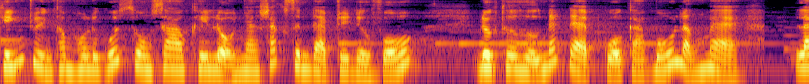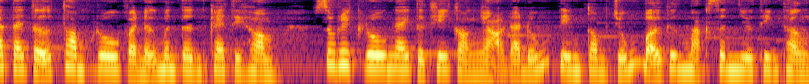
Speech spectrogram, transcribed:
khiến truyền thông Hollywood xôn xao khi lộ nhan sắc xinh đẹp trên đường phố. Được thừa hưởng nét đẹp của cả bố lẫn mẹ là tài tử Tom Cruise và nữ minh tinh Katie Holmes. Suri Cruise ngay từ khi còn nhỏ đã đúng tim công chúng bởi gương mặt xinh như thiên thần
